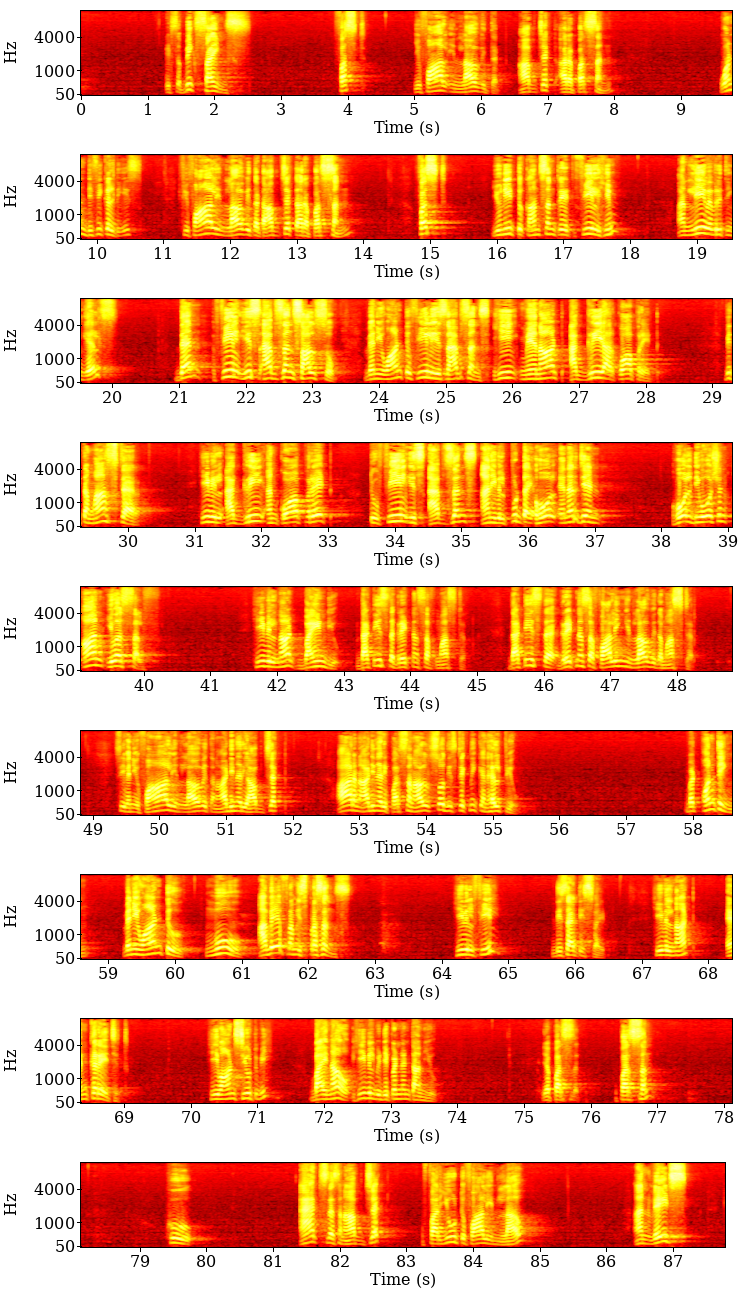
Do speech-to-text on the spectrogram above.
It's a big science. First, you fall in love with that object or a person. One difficulty is if you fall in love with that object or a person, first you need to concentrate, feel him and leave everything else. Then feel his absence also when you want to feel his absence, he may not agree or cooperate. With a master, he will agree and cooperate to feel his absence and he will put the whole energy and whole devotion on yourself. He will not bind you. That is the greatness of master. That is the greatness of falling in love with the master. See, when you fall in love with an ordinary object, or an ordinary person also this technique can help you. But one thing, when you want to move away from his presence, he will feel dissatisfied, he will not encourage it. He wants you to be, by now, he will be dependent on you. A person, person who acts as an object for you to fall in love and waits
